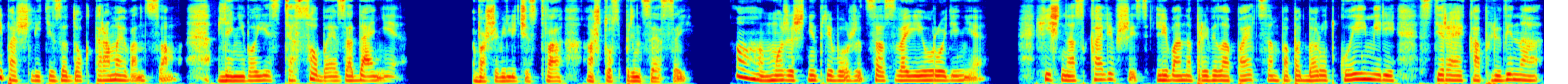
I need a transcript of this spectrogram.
И пошлите за доктором Эвансом. Для него есть особое задание. Ваше Величество, а что с принцессой? О, можешь не тревожиться о своей уродине. Хищно оскалившись, Ливана провела пальцем по подбородку Эймери, стирая каплю вина.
